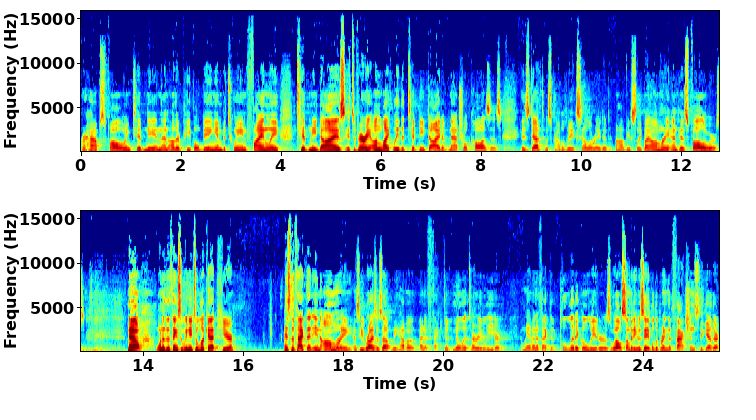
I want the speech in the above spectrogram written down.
perhaps following Tibni, and then other people being in between. Finally, Tibni dies. It's very unlikely that Tibni died of natural causes. His death was probably accelerated, obviously, by Omri and his followers. Now, one of the things that we need to look at here is the fact that in Omri, as he rises up, we have a, an effective military leader. And we have an effective political leader as well, somebody who's able to bring the factions together,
